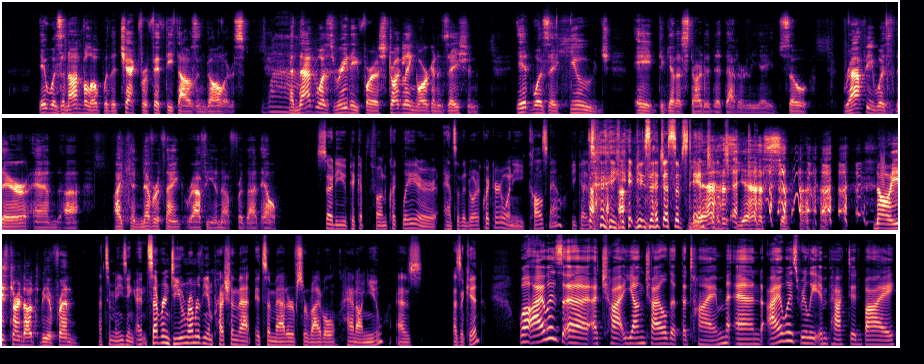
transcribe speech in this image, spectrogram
it was an envelope with a check for $50,000. Wow. And that was really for a struggling organization. It was a huge aid to get us started at that early age. So Raffi was there, and uh, I can never thank Raffi enough for that help. So, do you pick up the phone quickly or answer the door quicker when he calls now? Because he gave you such a substantial yes, check. Yes. no, he's turned out to be a friend that's amazing. And Severn, do you remember the impression that it's a matter of survival had on you as as a kid? Well, I was a, a chi- young child at the time, and I was really impacted by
